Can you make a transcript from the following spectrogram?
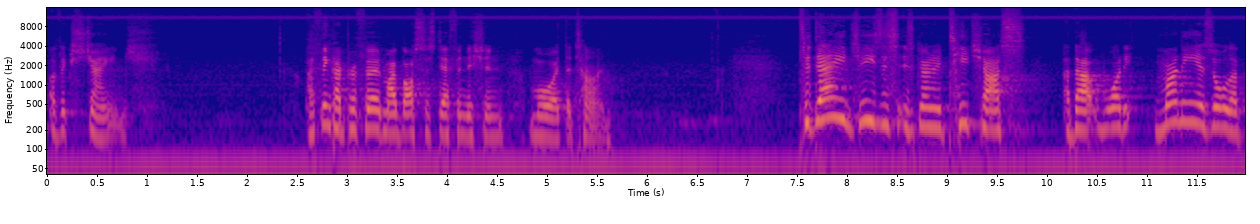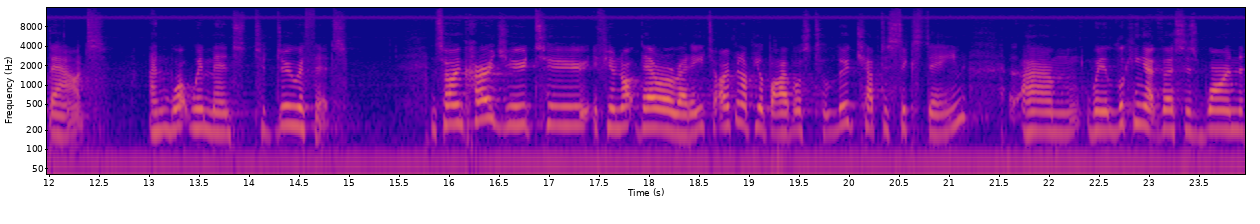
of exchange. I think I preferred my boss's definition more at the time. Today, Jesus is going to teach us about what money is all about and what we're meant to do with it. And so I encourage you to, if you're not there already, to open up your Bibles to Luke chapter 16. Um, we're looking at verses 1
